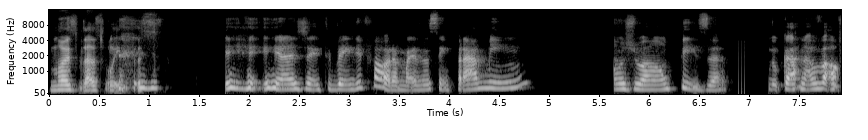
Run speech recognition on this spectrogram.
Nós brasileiras. e e a gente bem de fora, mas assim, pra mim, São João pisa no carnaval.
